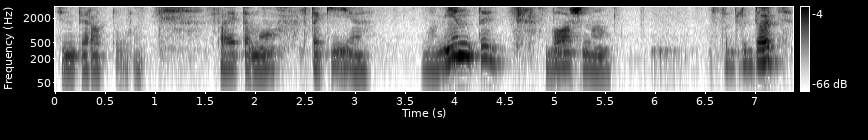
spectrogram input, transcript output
температуры. Поэтому в такие моменты важно соблюдать,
